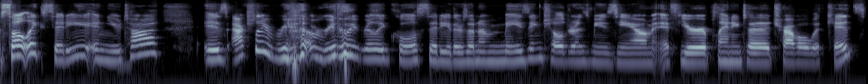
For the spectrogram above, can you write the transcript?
Salt Lake City in Utah is actually a really, really cool city. There's an amazing children's museum if you're planning to travel with kids.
